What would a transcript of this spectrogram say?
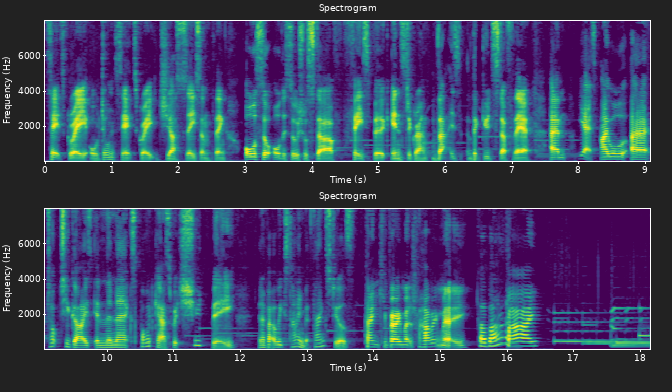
say it's great, or don't say it's great, just say something. Also, all the social stuff. Facebook, Instagram, that is the good stuff there. Um, yes, I will uh, talk to you guys in the next podcast, which should be in about a week's time. But thanks, Jules. Thank you very much for having me. Bye bye. Bye.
